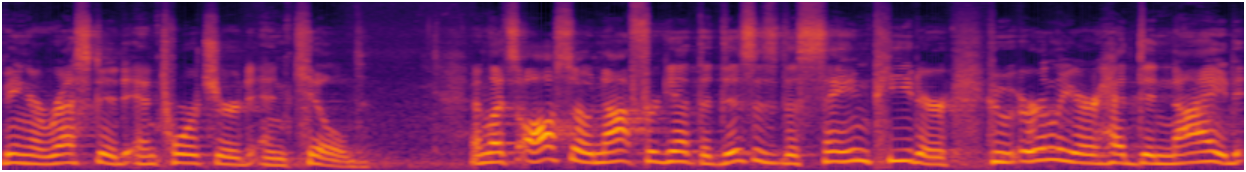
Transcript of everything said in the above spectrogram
being arrested and tortured and killed. And let's also not forget that this is the same Peter who earlier had denied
